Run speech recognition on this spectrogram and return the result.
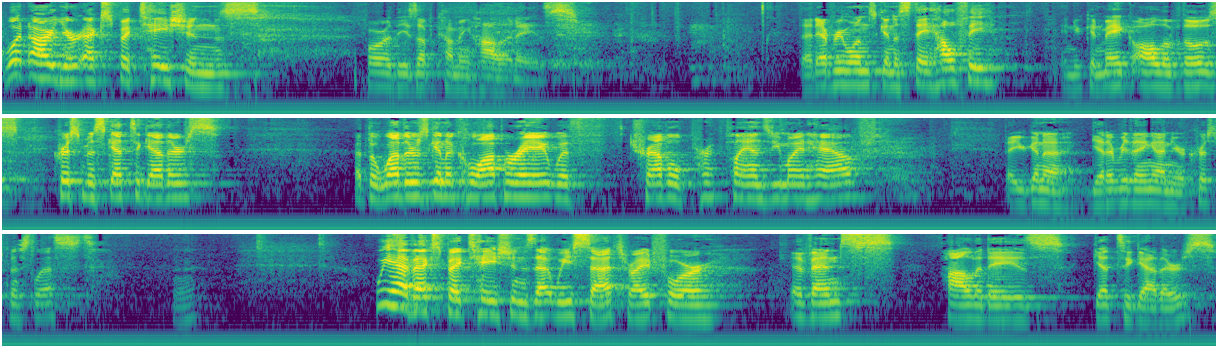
What are your expectations for these upcoming holidays? That everyone's going to stay healthy and you can make all of those Christmas get togethers? That the weather's going to cooperate with travel plans you might have? That you're going to get everything on your Christmas list? We have expectations that we set, right, for events, holidays, get togethers.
